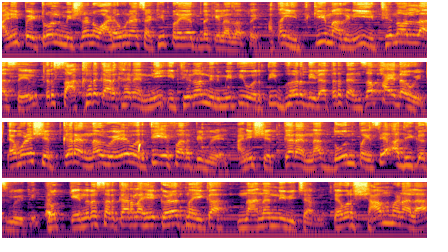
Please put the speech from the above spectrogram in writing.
आणि पेट्रोल मिश्रण वाढवण्यासाठी प्रयत्न केला जातोय. आता इतकी मागणी इथेनॉलला असेल तर साखर कारखान्यांनी इथेनॉल निर्मितीवरती भर दिला तर त्यांचा फायदा होईल. त्यामुळे शेतकऱ्यांना वेळेवरती एफ आर पी मिळेल आणि शेतकऱ्यांना दोन पैसे अधिकच मिळतील. मग केंद्र सरकारला हे कळत नाही का? नानांनी विचारलं. त्यावर श्याम म्हणाला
